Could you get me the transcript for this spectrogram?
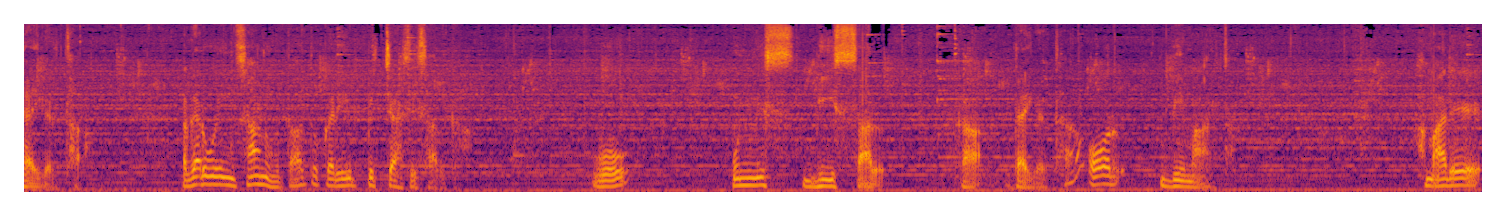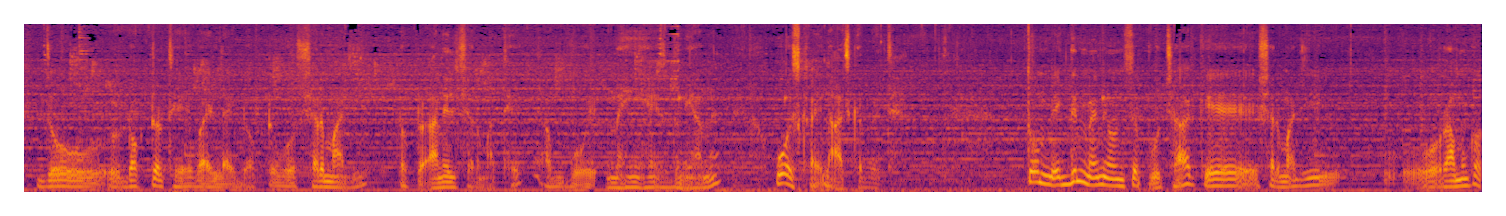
टाइगर था। अगर वो इंसान होता तो करीब पिचासी साल का। वो 19-20 साल का टाइगर था और बीमार था। हमारे जो डॉक्टर थे वाइल्ड लाइफ डॉक्टर वो शर्मा जी डॉक्टर अनिल शर्मा थे। अब वो नहीं हैं इस दुनिया में। वो इसका इलाज कर रहे थे। तो एक दिन मैंने उनसे पूछा कि शर्मा जी रामू का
